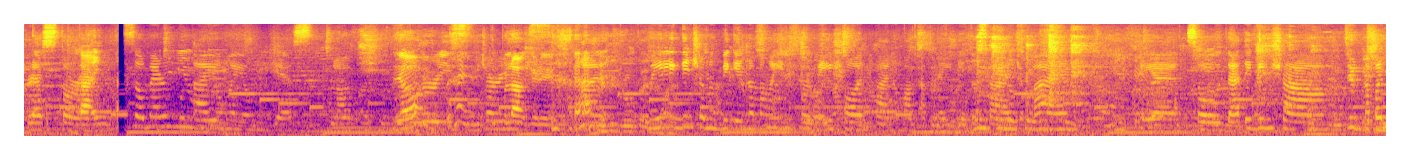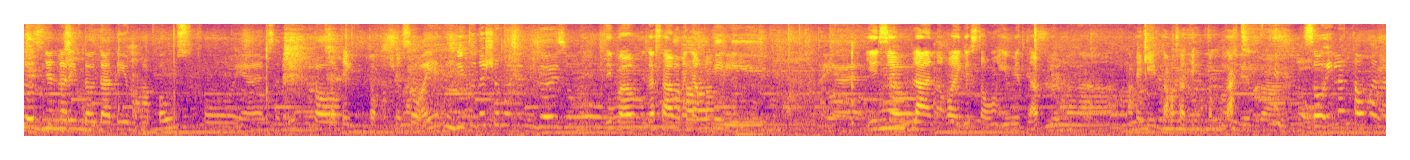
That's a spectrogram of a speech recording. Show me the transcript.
Restaurant. So, meron po tayo ngayong guest Vloggerist. vloggerist. Ah, Mahilig din siya magbigay ng mga information paano mag-apply dito sa Japan. Ayan. So, dati din siya, napanood niya na rin daw dati yung mga post ko. Ayan, sa TikTok. Sa TikTok siya So, ayan, nandito na siya ngayon, guys. Oh. Di ba, magkasama na kami. Yun so, yung plano ko. eh. Gusto kong i-meet up yung mga makikita ko sa TikTok dati. So, ilan taon ka na,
